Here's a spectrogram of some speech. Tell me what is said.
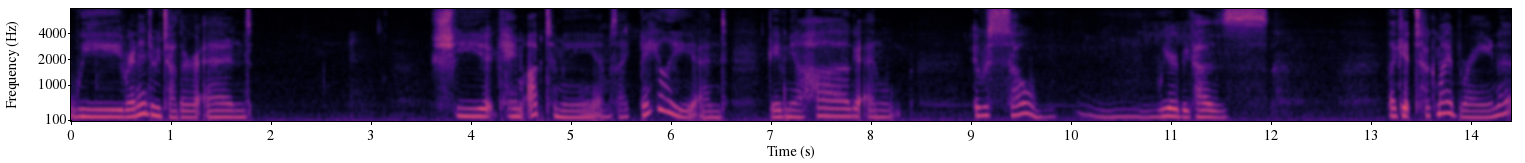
we ran into each other and she came up to me and was like, Bailey, and gave me a hug. And it was so weird because, like, it took my brain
